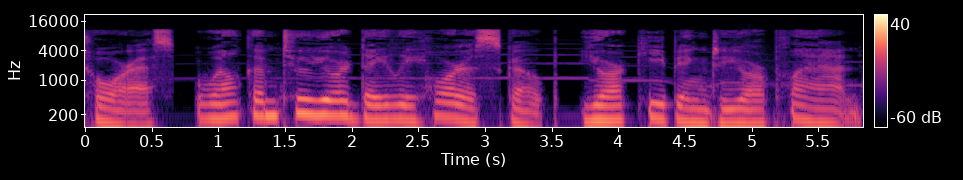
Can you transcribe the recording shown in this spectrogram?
Taurus, welcome to your daily horoscope. You're keeping to your plan.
